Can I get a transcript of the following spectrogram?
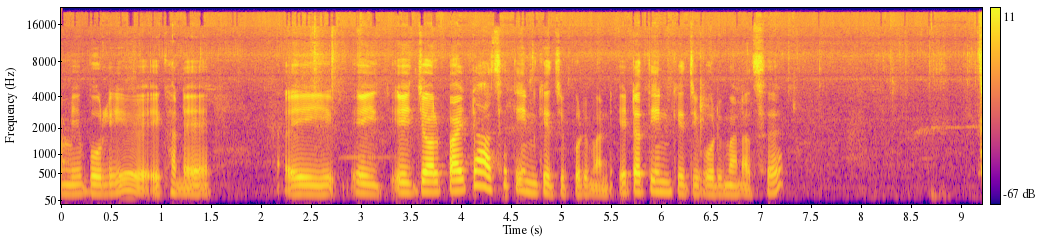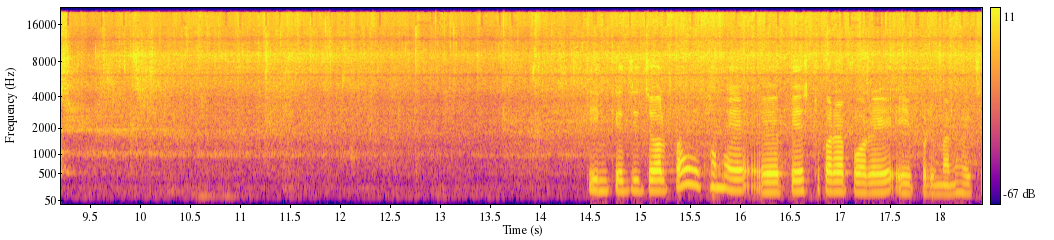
আমি বলি, এখানে এই এই এই জলপাইটা আছে তিন কেজি পরিমাণ। এটা তিন কেজি পরিমাণ আছে। তিন কেজি জলপাই এখানে পেস্ট করার পরে এই পরিমাণ হয়েছে।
